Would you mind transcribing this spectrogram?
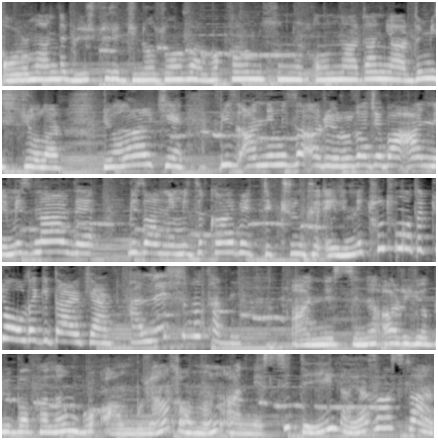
Ormanda bir sürü dinozor var. Bakar mısınız? Onlardan yardım istiyorlar. Diyorlar ki biz annemizi arıyoruz. Acaba annemiz nerede? Biz annemizi kaybettik çünkü elini tutmadık yolda giderken. Annesi bu tabii. Annesini arıyor bir bakalım. Bu ambulans onların annesi değil Ayaz Aslan.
